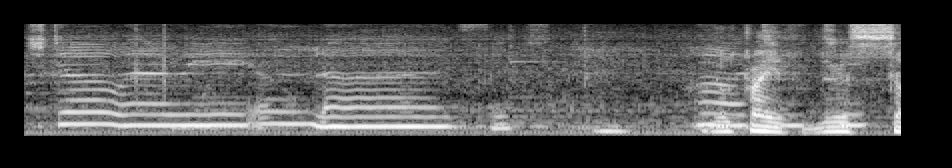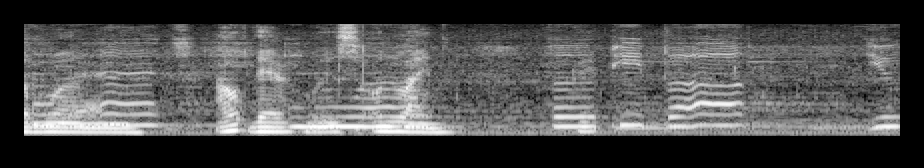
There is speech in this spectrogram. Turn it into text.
discouraged till I realize it's You'll try if there's someone out there who is online. Okay. people, you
